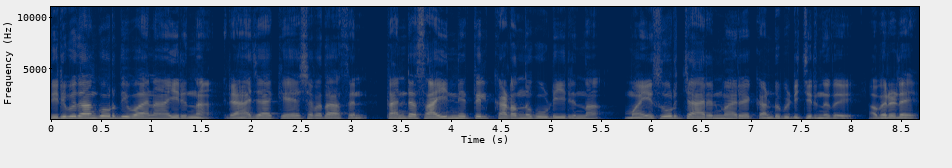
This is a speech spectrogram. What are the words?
Thiruvithamkoor ദിവാനായിരുന്ന രാജാ കേശവദാസൻ തന്റെ സൈന്യത്തിൽ കടന്നുകൂടിയിരുന്ന മൈസൂർ ചാരന്മാരെ കണ്ടുപിടിച്ചിരുന്നത് അവരുടെ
